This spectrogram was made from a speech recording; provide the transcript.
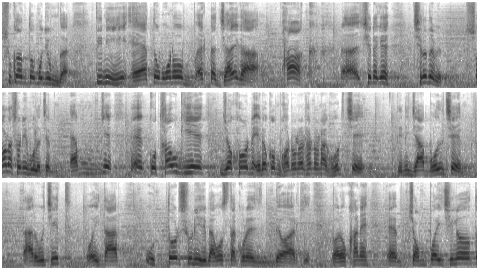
সুকান্ত মজুমদার, তিনি এত বড় একটা জায়গা, ফাঁক সেটাকে ছেড়ে দেবেন। সরাসরি বলেছেন এমন যে কোথাও গিয়ে যখন এরকম ঘটনা টটনা ঘটছে, তিনি যা বলছেন তার উচিত ওই তার উত্তরসূরির ব্যবস্থা করে দেওয়া আর কি। এবার ওখানে চম্পাই ছিল তো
